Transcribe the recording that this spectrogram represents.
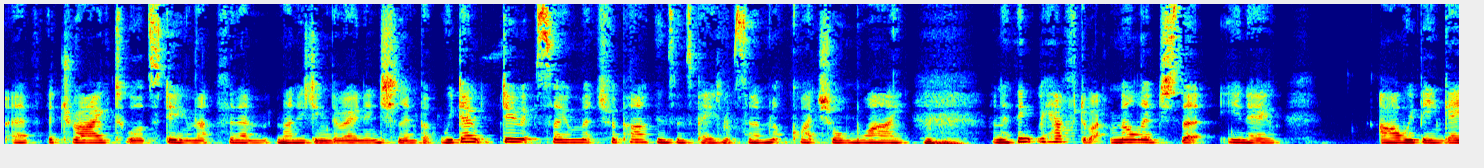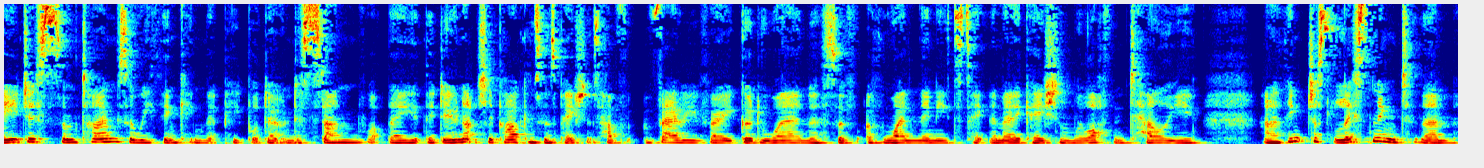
of a drive towards doing that for them managing their own insulin, but we don't do it so much for Parkinson's patients, and I'm not quite sure why. And I think we have to acknowledge that, you know, are we being ageist sometimes? Are we thinking that people don't understand what they, they do? And actually, Parkinson's patients have very, very good awareness of, of when they need to take their medication. Will often tell you. And I think just listening to them,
